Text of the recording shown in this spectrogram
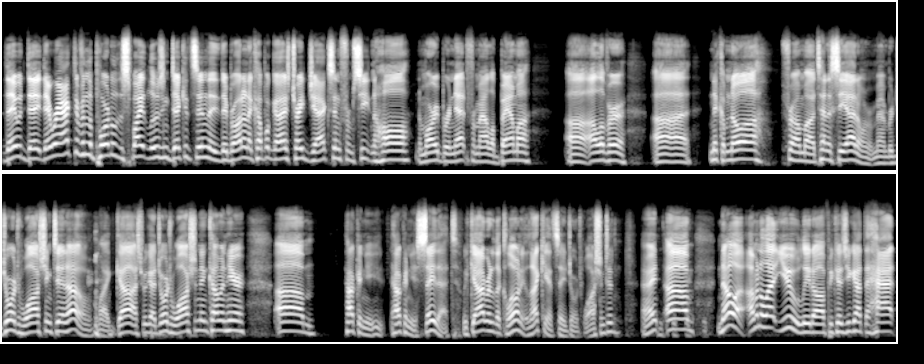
they would they they were active in the portal despite losing Dickinson. They they brought in a couple guys: Tray Jackson from Seton Hall, Nimari Burnett from Alabama, uh, Oliver uh, Nkamhoua from uh, Tennessee. I don't remember George Washington. Oh my gosh, we got George Washington coming here. Um, how can you how can you say that? We got rid of the Colonials. I can't say George Washington. All right, um, Noah, I'm gonna let you lead off because you got the hat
